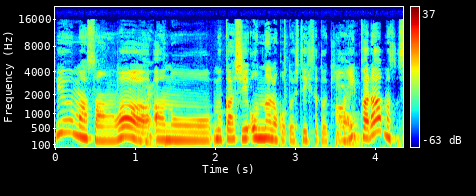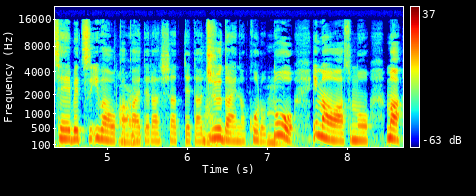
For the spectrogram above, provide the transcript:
ゆうまさんは、はい、あの昔女の子として生きた時にから、まあ、性別違和を抱えてらっしゃってた10代の頃と、はい、今はその、まあ、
